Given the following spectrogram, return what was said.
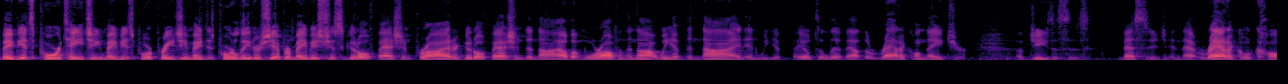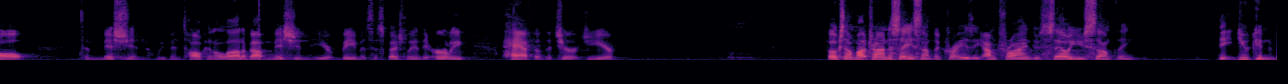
Maybe it's poor teaching, maybe it's poor preaching, maybe it's poor leadership, or maybe it's just good old fashioned pride or good old fashioned denial. But more often than not, we have denied and we have failed to live out the radical nature of Jesus' message and that radical call to mission. We've been talking a lot about mission here at Bemiss, especially in the early half of the church year. Folks, I'm not trying to say something crazy. I'm trying to sell you something that you can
